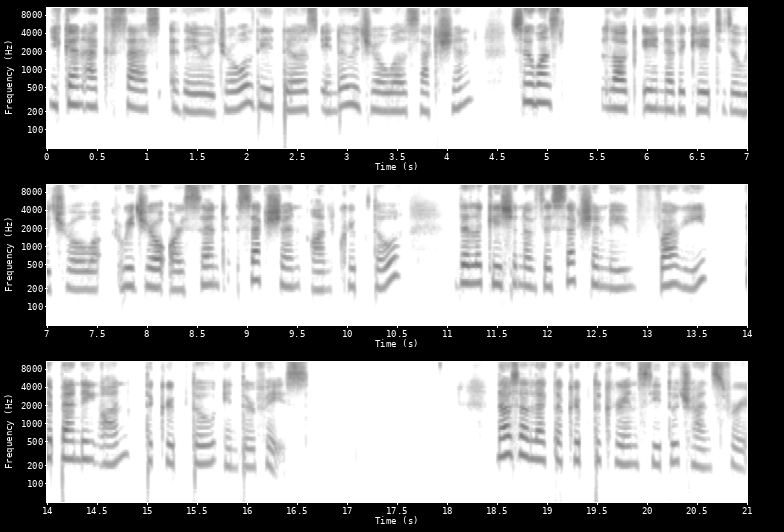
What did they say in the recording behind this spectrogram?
you can access the withdrawal details in the withdrawal section. So once logged in, navigate to the withdraw, withdraw or send section on crypto. The location of this section may vary depending on the crypto interface. Now select the cryptocurrency to transfer.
